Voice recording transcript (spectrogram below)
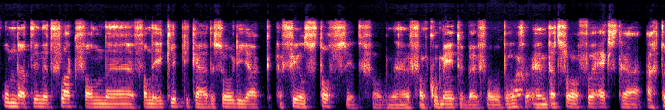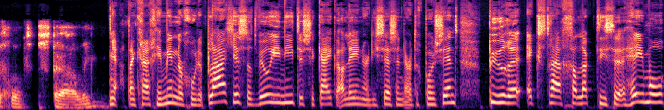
omdat in het vlak van, uh, van de ecliptica, de zodiac, veel stof zit. Van, uh, van kometen bijvoorbeeld. En dat zorgt voor extra achtergrondstraling. Ja, dan krijg je minder goede plaatjes. Dat wil je niet. Dus ze kijken alleen naar die 36% Pure extra galactische hemel.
